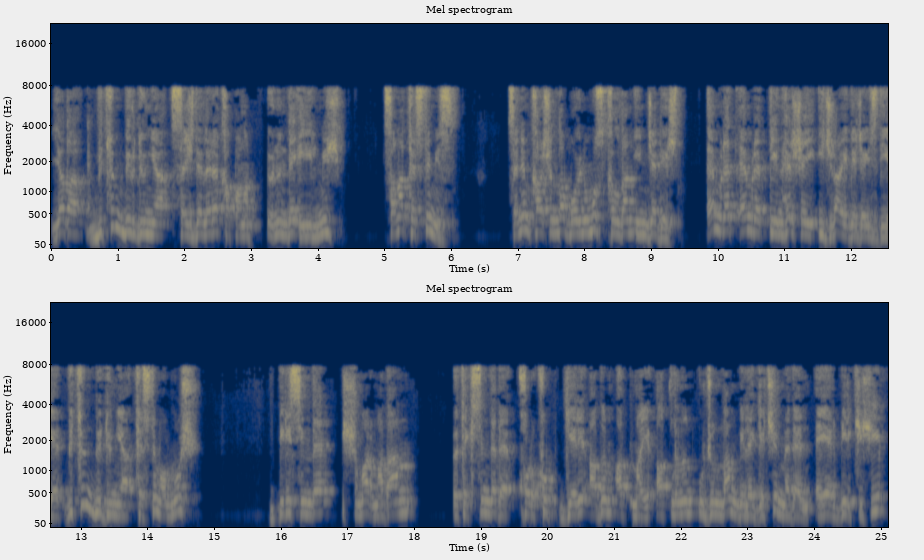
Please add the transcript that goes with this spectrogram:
ya da bütün bir dünya secdelere kapanıp önünde eğilmiş, sana teslimiz, senin karşında boynumuz kıldan incedir. Emret emrettiğin her şeyi icra edeceğiz diye bütün bir dünya teslim olmuş. Birisinde şımarmadan ötekisinde de korkup geri adım atmayı aklının ucundan bile geçirmeden eğer bir kişi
